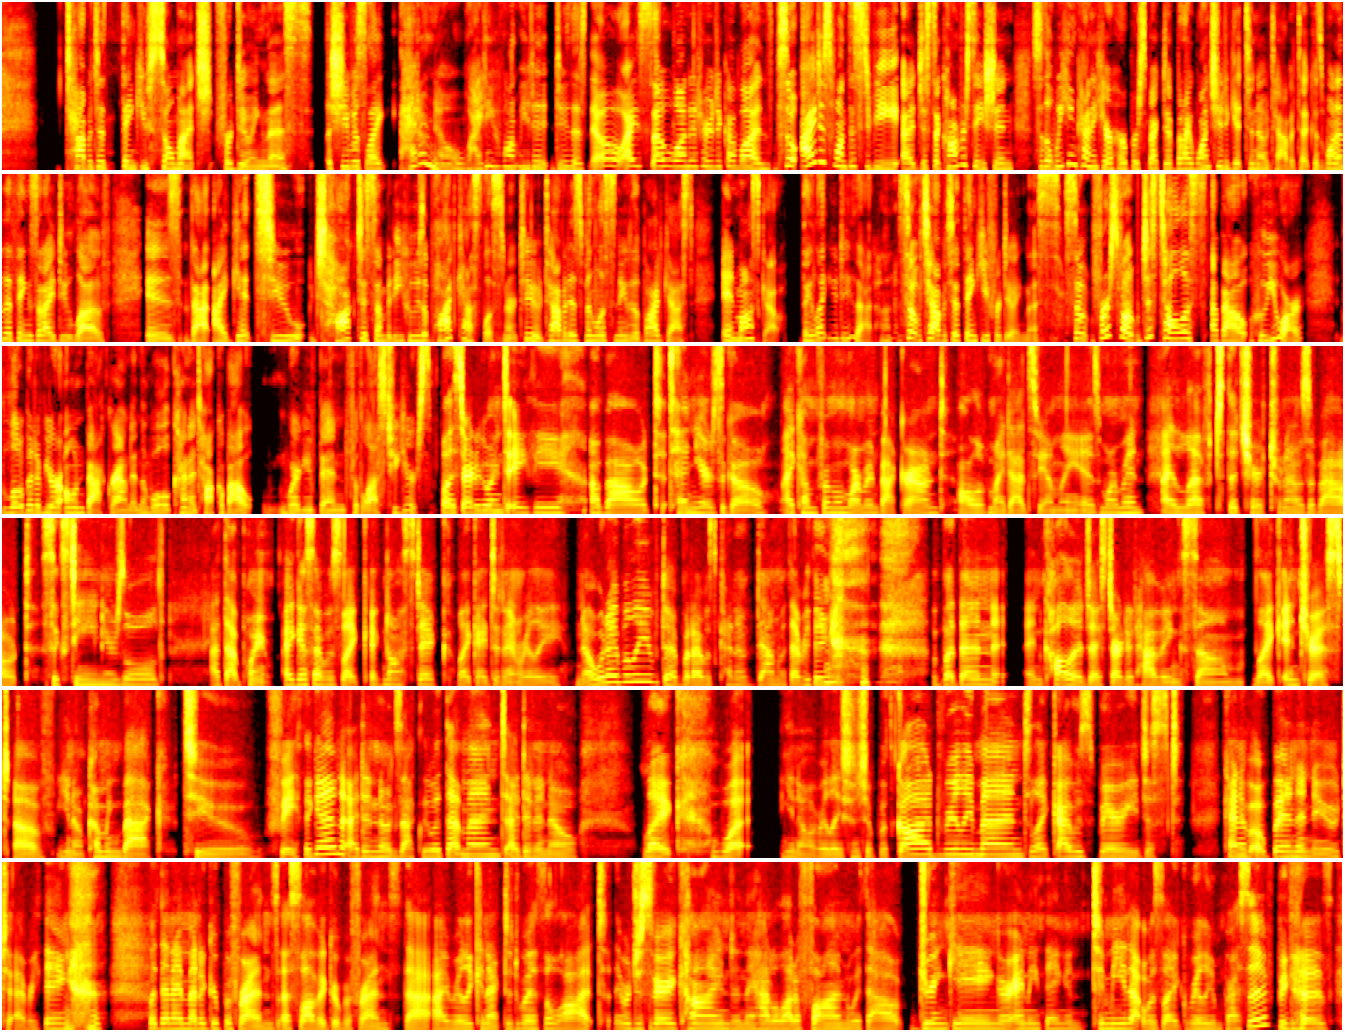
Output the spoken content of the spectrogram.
Tabitha, thank you so much for doing this. She was like, I don't know. Why do you want me to do this? No, I so wanted her to come on. So I just want this to be uh, just a conversation so that we can kind of hear her perspective. But I want you to get to know Tabitha because one of the things that I do love is that I get to talk to somebody who's a podcast listener too. Tabitha has been listening to the podcast in Moscow. They let you do that, huh? So, Tabitha, thank you for doing this. So, first of all, just tell us about who you are, a little bit of your own background, and then we'll kind of talk about where you've been for the last two years. Well, I started going to Athey about 10 years ago. I come from a Mormon background. All of my dad's family is Mormon. I left the church when I was about 16 years old at that point, I guess I was like agnostic. Like I didn't really know what I believed, uh, but I was kind of down with everything. but then in college, I started having some like interest of, you know, coming back to faith again. I didn't know exactly what that meant. I didn't know like what, you know, a relationship with God really meant. Like I was very just kind of open and new to everything. but then I met a group of friends, a Slavic group of friends that I really connected with a lot. They were just very kind and they had a lot of fun without drinking or anything. And to me, that was like really impressive because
